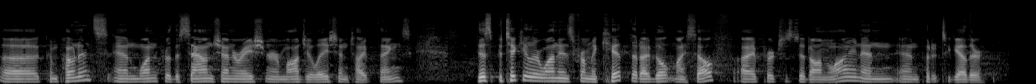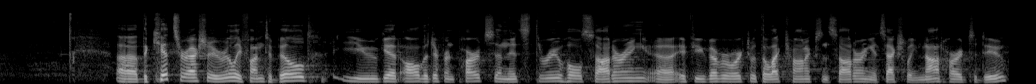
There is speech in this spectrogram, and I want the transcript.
uh, components and one for the sound generation or modulation type things. This particular one is from a kit that I built myself. I purchased it online and, and put it together. Uh, the kits are actually really fun to build. You get all the different parts, and it's through hole soldering. Uh, if you've ever worked with electronics and soldering, it's actually not hard to do.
